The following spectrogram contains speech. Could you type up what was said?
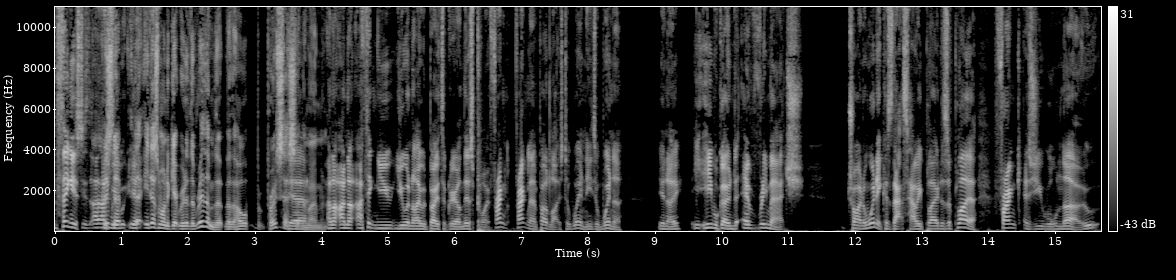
The thing is, is I, I think we, the- the- he doesn't want to get rid of the rhythm, the, the whole p- process at the moment. And I, and I think you you and I would both agree on this point. Frank Frank Lampard likes to win. He's a winner. You know, he, he will go into every match trying to win it because that's how he played as a player. Frank, as you will know,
